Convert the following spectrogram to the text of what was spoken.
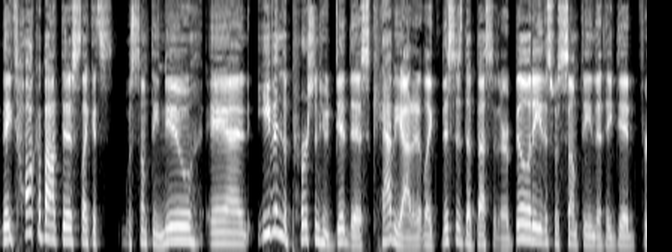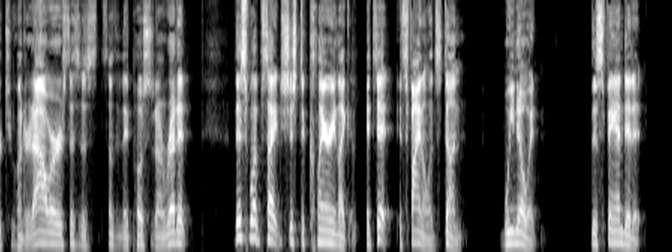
they talk about this like it's was something new and even the person who did this caveated it like this is the best of their ability this was something that they did for 200 hours this is something they posted on reddit This website's just declaring like it's it, it's final, it's done. We know it. This fan did it.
